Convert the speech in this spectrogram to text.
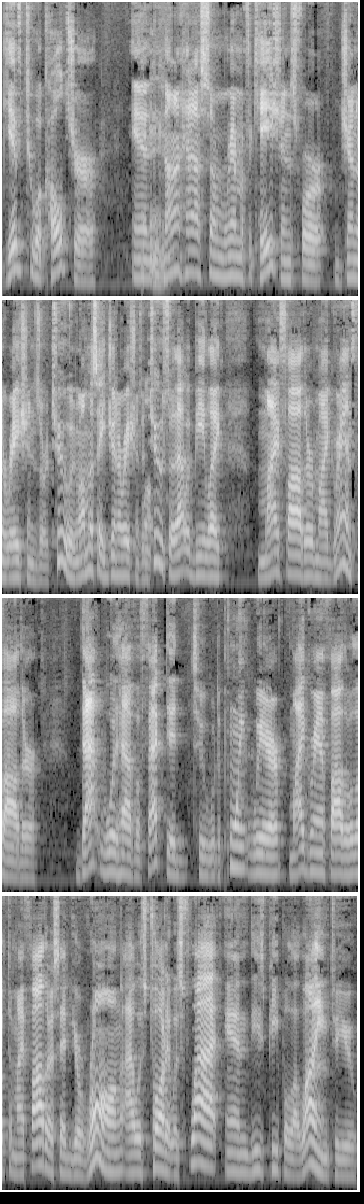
give to a culture and not have some ramifications for generations or two. And I'm gonna say generations or two, so that would be like my father, my grandfather that would have affected to the point where my grandfather looked at my father and said, You're wrong. I was taught it was flat, and these people are lying to you.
